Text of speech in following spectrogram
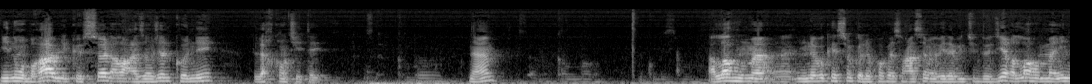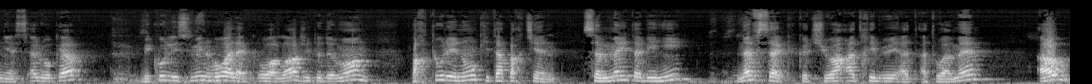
innombrables et que seul Allah azawajal connaît leur quantité. Non Allahumma, une invocation que le professeur Hassan avait l'habitude de dire Allahumma inni as'aluka bikulli ismin huwa. Oh Allah, je te demande par tous les noms qui t'appartiennent. Sammayta bihi nafsak, que tu as attribué à, toi-même, ou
